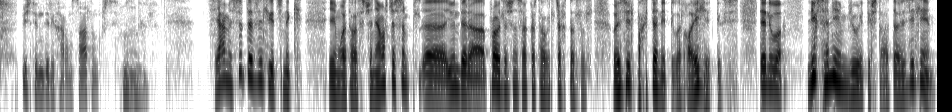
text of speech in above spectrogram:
биш тэрэн дээрийг харамсаал өнгөрсөн юм. За Месут Özil гэж нэг ийм гой тоглогч байна. Ямар ч байсан юун дээр Pro Evolution Soccer тоглож байхад бол Özil багтаа нэдэг бол гоё л хэдэг гэсэн. Тэгээ нөгөө нэг сони юм юу гэдэг ч та одоо Özil-ийн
